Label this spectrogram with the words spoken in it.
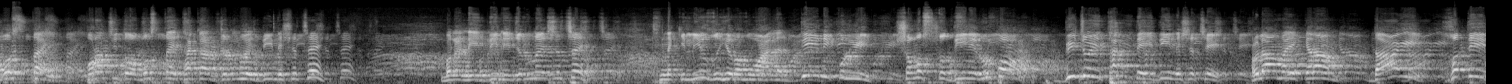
অবস্থায় পরাচিত অবস্থায় থাকার জন্য এই দিন এসেছে? বলেন, এই দিন এই জন্য এসেছে? নাকি লিউজহিরাহু আলা দীনি কুল্লি, সমস্ত দিনের উপর বিজয়ী থাকতে এই দিন এসেছে? উলামায়ে কেরাম দাই খতিব,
